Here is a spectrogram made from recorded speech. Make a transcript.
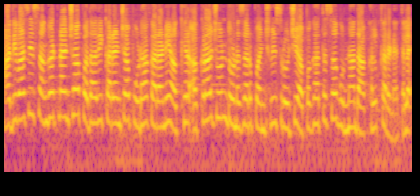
आदिवासी संघटनांच्या पदाधिकाऱ्यांच्या पुढाकाराने अखेर अकरा जून दोन हजार पंचवीस रोजी अपघाताचा गुन्हा दाखल करण्यात आलाय.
